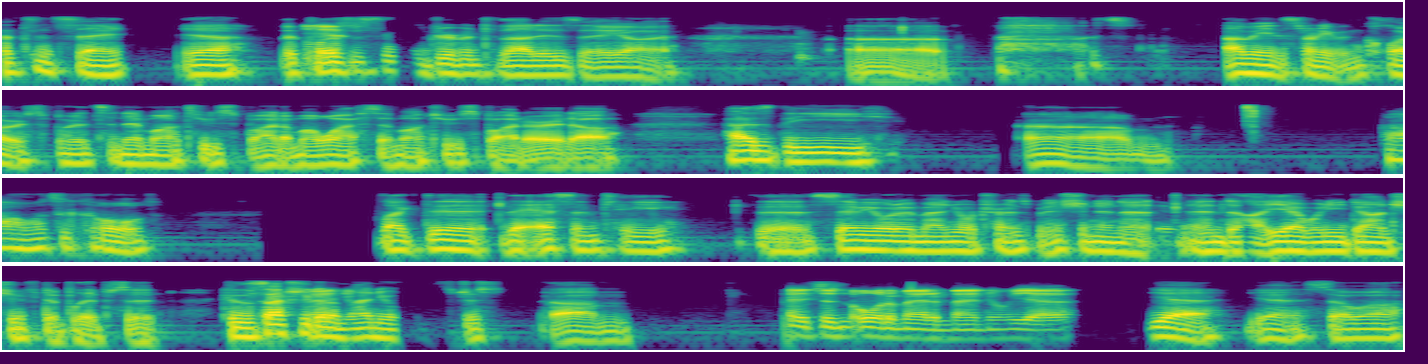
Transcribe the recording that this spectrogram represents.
That's insane. Yeah, the Yeah. closest thing I've driven to that is a, uh, uh, it's, I mean, it's not even close, but it's an MR2 Spider. My wife's MR2 Spider. It uh, has the, um, oh, what's it called? Like the the SMT, the semi-auto manual transmission in it, and uh, yeah, when you downshift, it blips it because it's actually got a Manual. manual. It's just um, It's an automated manual, yeah. yeah, yeah. So, uh,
